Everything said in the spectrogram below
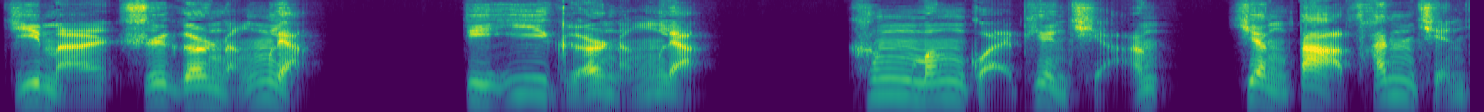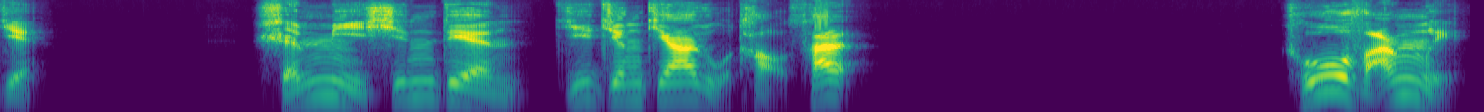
集满十格能量。第一格能量，坑蒙拐骗抢，向大餐前进。神秘新店即将加入套餐。厨房里，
